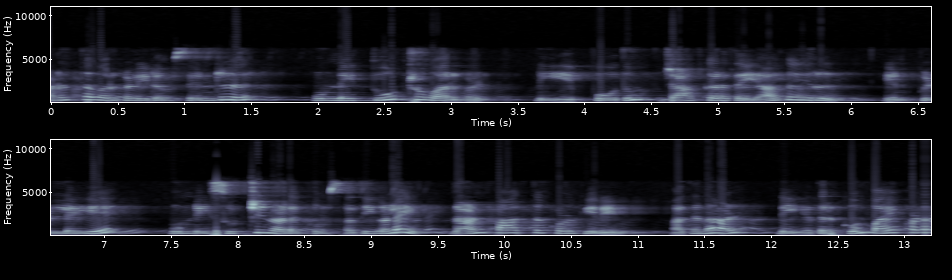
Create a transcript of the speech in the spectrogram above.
அடுத்தவர்களிடம் சென்று உன்னை தூற்றுவார்கள். நீ எப்போதும் ஜாக்கிரதையாக இரு. என் பிள்ளையே உன்னை சுற்றி நடக்கும் சதிகளை நான் பார்த்து கொள்கிறேன். அதனால் நீ எதற்கும் பயப்பட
